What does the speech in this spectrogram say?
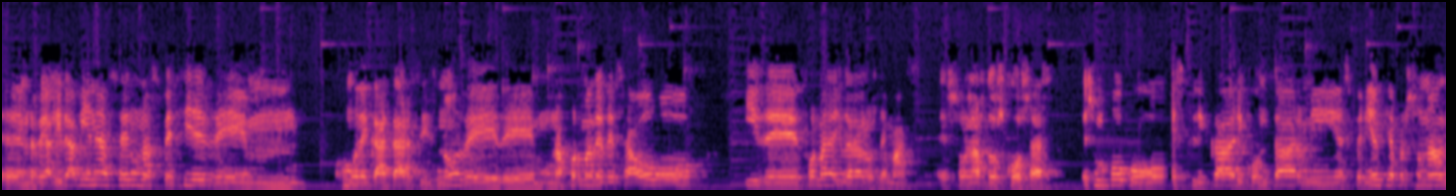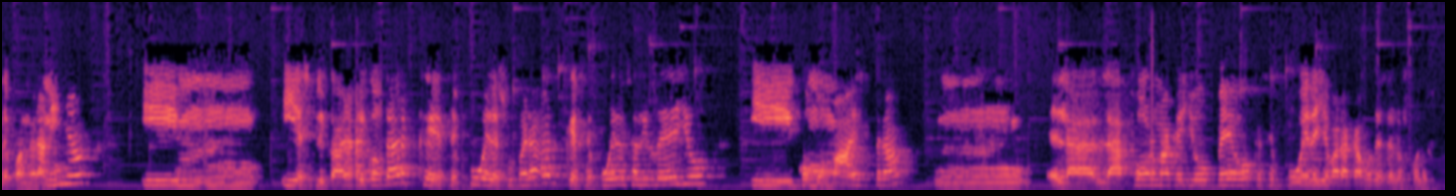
en realidad viene a ser una especie de, mm, como de catarsis, ¿no? De, de una forma de desahogo y de forma de ayudar a los demás. Eh, Son las dos cosas. Es un poco explicar y contar mi experiencia personal de cuando era niña y, mm, y explicar y contar que se puede superar, que se puede salir de ello y como maestra mm, la, la forma que yo veo que se puede llevar a cabo desde los colegios.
